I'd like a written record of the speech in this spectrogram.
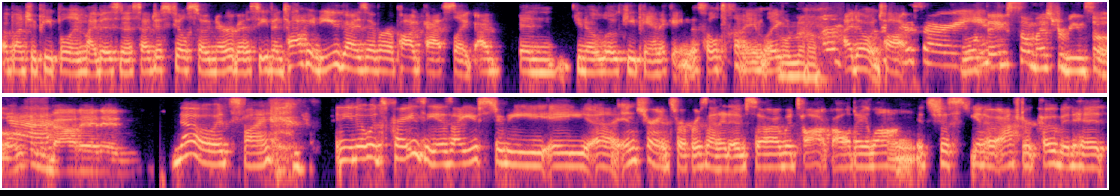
a bunch of people in my business. I just feel so nervous. Even talking to you guys over a podcast, like I've been, you know, low key panicking this whole time. Like, oh, no. I don't talk. I'm sorry. Well, thanks so much for being so yeah. open about it. And no, it's fine. and you know what's crazy is I used to be a uh, insurance representative, so I would talk all day long. It's just you know after COVID hit,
